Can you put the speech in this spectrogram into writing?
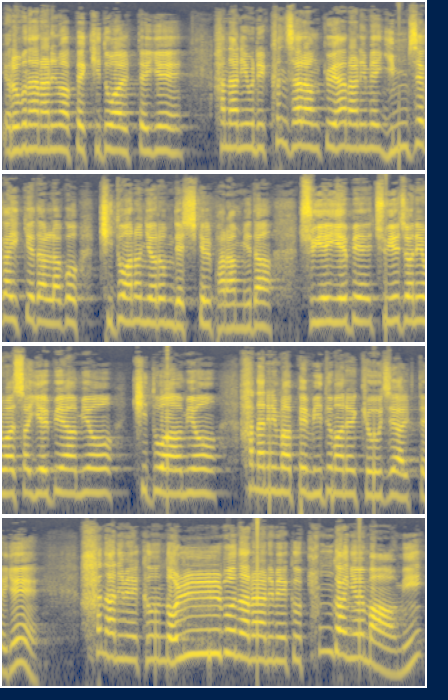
여러분 하나님 앞에 기도할 때에 하나님 우리 큰 사랑 교회 하나님의 임재가 있게 달라고 기도하는 여러분 되시길 바랍니다. 주의 예배 주의 전에 와서 예배하며 기도하며 하나님 앞에 믿음 안에 교제할 때에 하나님의 그 넓은 하나님의 그 평강의 마음이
